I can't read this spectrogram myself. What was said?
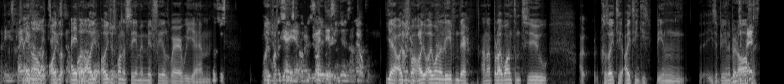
I think he's playing. No, I, I, I, I, just want to see him in midfield where we um. Just, I want to see yeah, yeah, yeah, I just want I, I want to leave him there, and I, but I want him to because I think I think he's been he's been a bit off.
